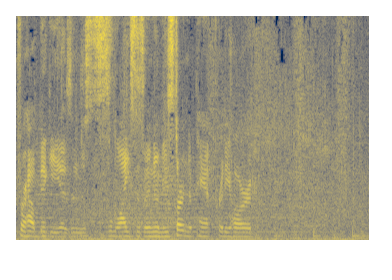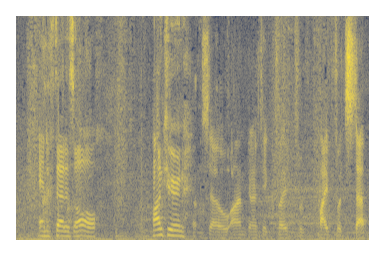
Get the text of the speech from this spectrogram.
for how big he is and just slices into him. He's starting to pant pretty hard. And if that is all, Hankun, So I'm gonna take five foot, five foot step,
